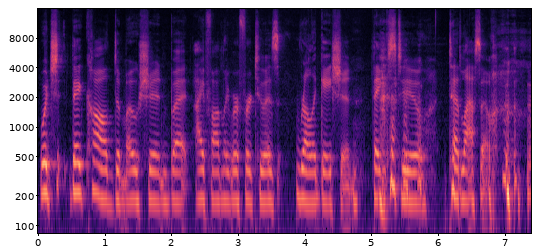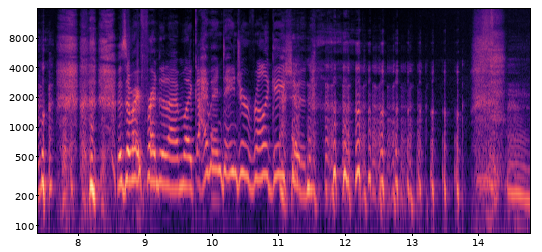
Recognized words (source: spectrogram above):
which they call demotion, but I fondly refer to as relegation, thanks to Ted Lasso. so my friend and I, I'm like, I'm in danger of relegation. so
